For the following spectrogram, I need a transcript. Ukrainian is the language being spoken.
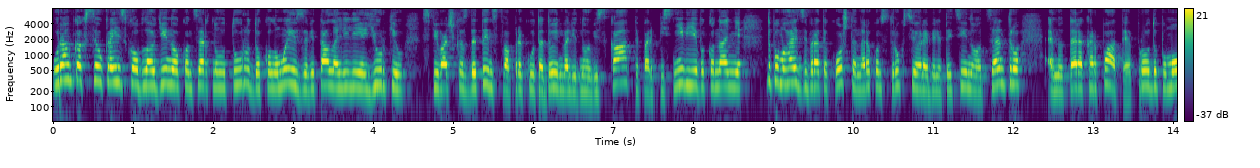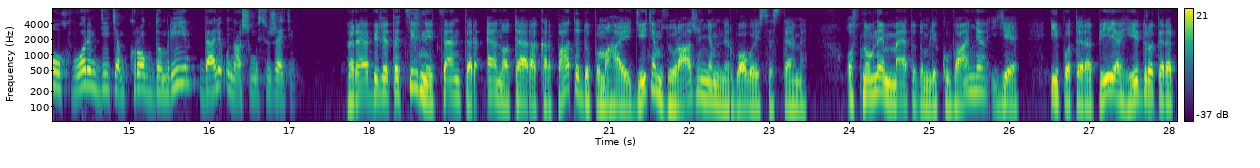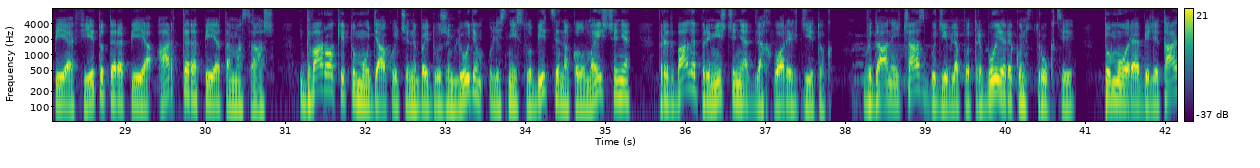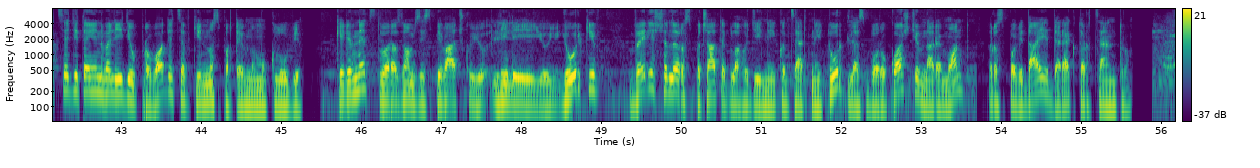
У рамках всеукраїнського благодійного концертного туру до Коломиї завітала Лілія Юрків, співачка з дитинства, прикута до інвалідного візка. Тепер пісні в її виконанні допомагають зібрати кошти на реконструкцію реабілітаційного центру Енотера Карпати. Про допомогу хворим дітям Крок до мрії далі у нашому сюжеті. Реабілітаційний центр Енотера Карпати допомагає дітям з ураженням нервової системи. Основним методом лікування є іпотерапія, гідротерапія, фітотерапія, арт-терапія та масаж. Два роки тому, дякуючи небайдужим людям, у лісній Слобідці на Коломийщині придбали приміщення для хворих діток. В даний час будівля потребує реконструкції, тому реабілітація дітей-інвалідів проводиться в кінно-спортивному клубі. Керівництво разом зі співачкою Лілією Юрків вирішили розпочати благодійний концертний тур для збору коштів на ремонт, розповідає директор центру.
